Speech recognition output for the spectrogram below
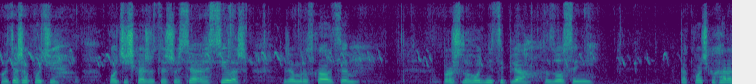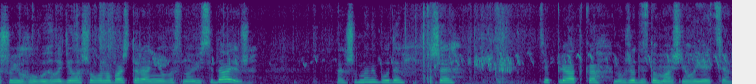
Оця ж квочі, квочич каже, це що ся, сіла ж. Я вам розказала, це прошлогодні цепля з осені. Так квочка хорошо його вигляділа, що вона, бачите, ранньою весною сідає вже. Так що в мене буде ще цеплятка, ну вже десь домашнього яйця.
